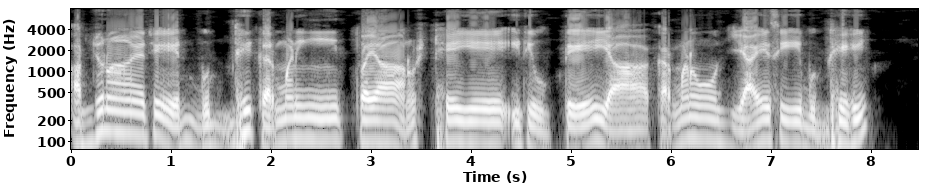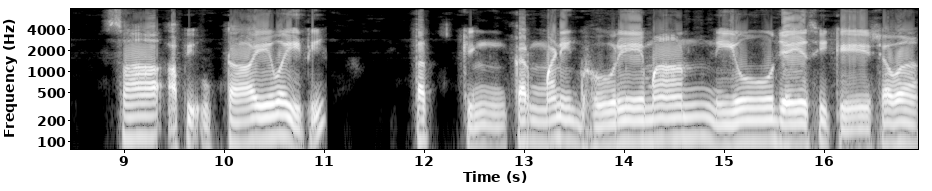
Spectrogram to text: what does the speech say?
అర్జునాయ చేద్బుద్ధికర్మణీ త్వయా అనుష్ఠేయే ఇది ఉక్తే యా కర్మణో జాయసీ బుద్ధి. సా అపి ఉక్తా ఇది. తత్కిం కర్మణి ఘోరే మాన్ నియోజయసి కేశవ.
